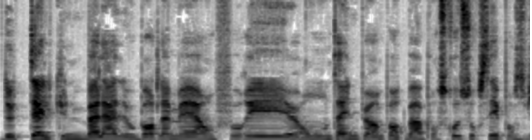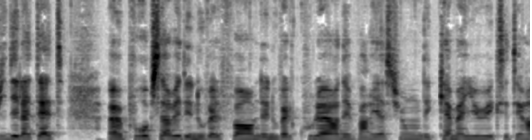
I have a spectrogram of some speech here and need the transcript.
de tel qu'une balade au bord de la mer, en forêt, euh, en montagne, peu importe, bah, pour se ressourcer, pour se vider la tête, euh, pour observer des nouvelles formes, des nouvelles couleurs, des variations, des camailleux, etc.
